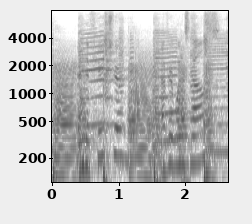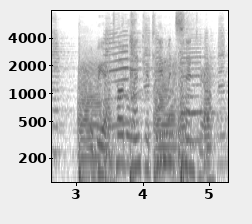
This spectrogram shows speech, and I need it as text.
In the future, everyone's house will be a total entertainment center.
